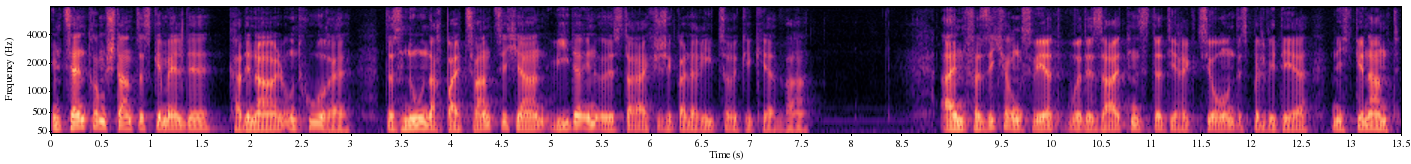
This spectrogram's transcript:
Im Zentrum stand das Gemälde Kardinal und Hure, das nun nach bald 20 Jahren wieder in österreichische Galerie zurückgekehrt war. Ein Versicherungswert wurde seitens der Direktion des Belvedere nicht genannt.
